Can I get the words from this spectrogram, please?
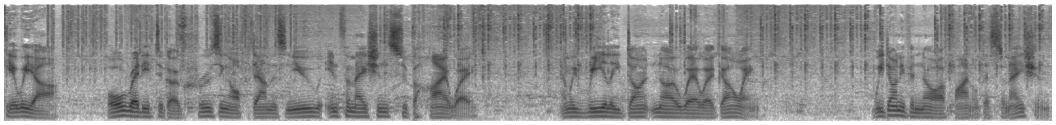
Here we are, all ready to go cruising off down this new information superhighway, and we really don't know where we're going. We don't even know our final destination.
